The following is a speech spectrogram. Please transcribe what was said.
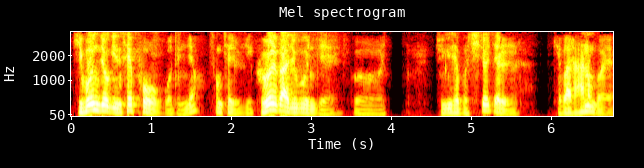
기본적인 세포거든요. 성체줄기. 그걸 가지고 이제 그 줄기세포 치료제를 개발하는 거예요.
